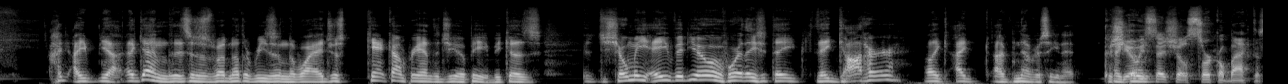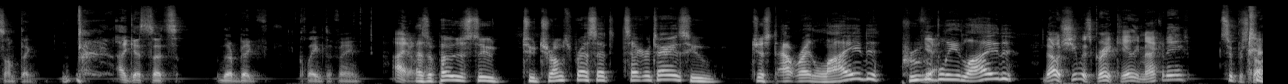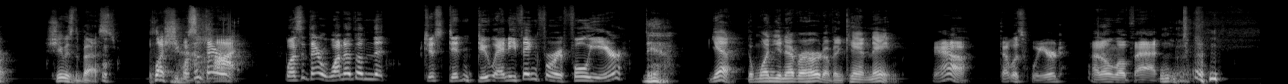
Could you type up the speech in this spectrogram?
I, I yeah. Again, this is another reason why I just can't comprehend the GOP because show me a video of where they they they got her. Like I I've never seen it. Because she always don't- says she'll circle back to something. I guess that's their big claim to fame. I don't As know. opposed to to Trump's press secretaries who just outright lied, provably lied. no, she was great. Kayleigh McEnany, superstar. she was the best. Plus, she was Wasn't there- hot. Wasn't there one of them that just didn't do anything for a full year? Yeah. Yeah, the one you never heard of and can't name. Yeah, that was weird. I don't love that.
